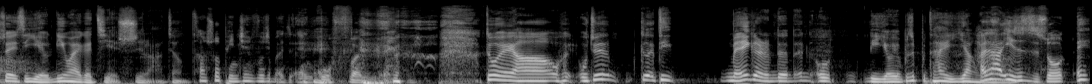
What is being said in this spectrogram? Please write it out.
所以是有另外一个解释啦，这样子。他说贫贱夫妻百事哀很过分，对啊，我我觉得各地每一个人的那个理由也不是不太一样，还是他意思只说，哎，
